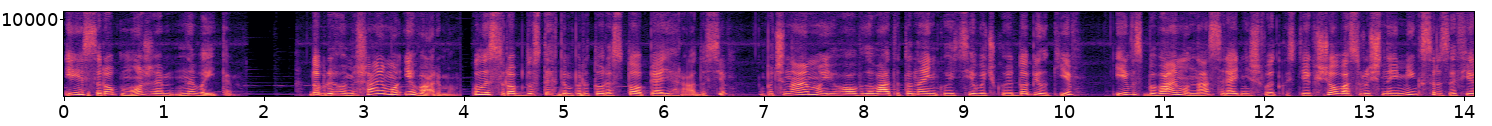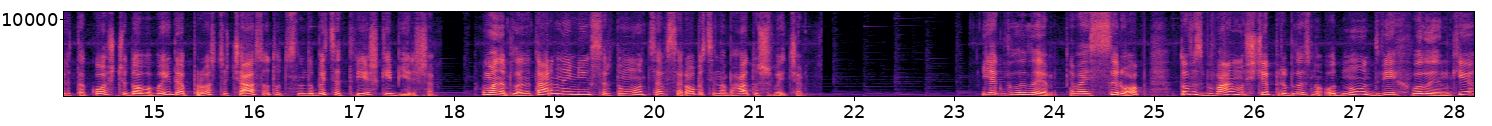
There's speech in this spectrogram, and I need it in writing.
і сироп може не вийти. Добре його мішаємо і варимо. Коли сироп достиг температури 105 градусів, починаємо його вливати тоненькою цівочкою до білків і взбиваємо на середній швидкості. Якщо у вас ручний міксер, зефір також чудово вийде, просто часу тут знадобиться трішки більше. У мене планетарний міксер, тому це все робиться набагато швидше. Як влили весь сироп, то взбиваємо ще приблизно 1-2 хвилинки.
